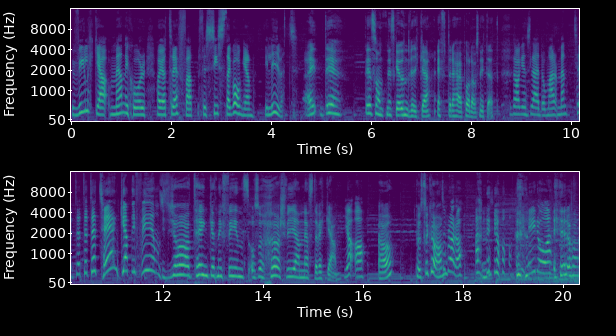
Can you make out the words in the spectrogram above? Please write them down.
vilka människor har jag träffat för sista gången i livet? Nej, det, det är sånt ni ska undvika efter det här poddavsnittet. Dagens lärdomar, men tänk att ni finns! Ja, tänk att ni finns och så hörs vi igen nästa vecka. Ja, ja. Puss och kram. så bra då. ja. Hej då! Hej då.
